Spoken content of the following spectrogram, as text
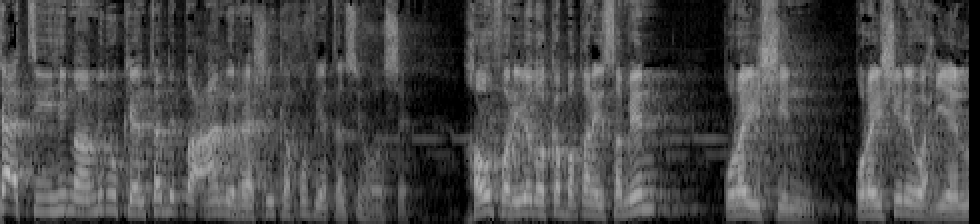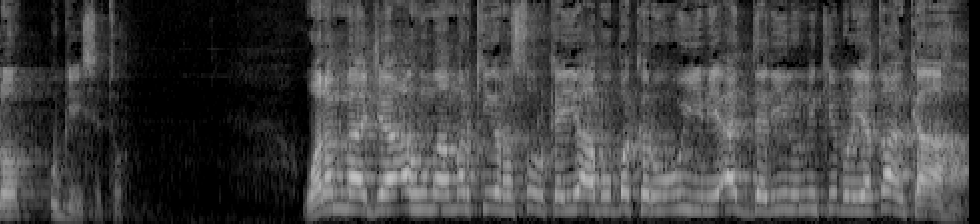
ta'tiihimaa mid u keenta biacaami raashinka khufyatan si hoose khawfan iyadoo ka baqanaysa min qurayshin quraysh inay waxyeello u geysato walamaa jaa'ahumaa markii rasuulka iyo abubakar uu u yimi addaliilu ninkii dhulyaqaanka ahaa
